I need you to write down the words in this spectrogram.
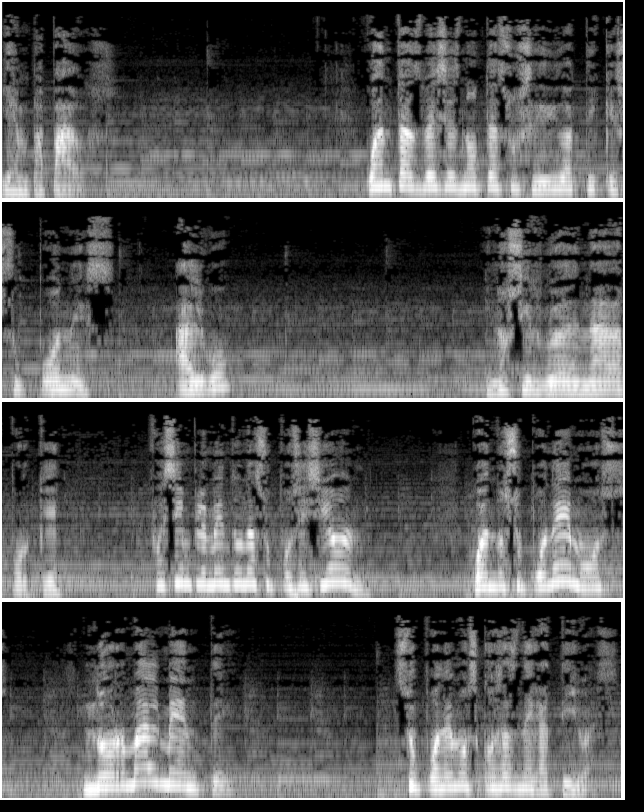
y empapados. ¿Cuántas veces no te ha sucedido a ti que supones algo y no sirvió de nada porque fue simplemente una suposición? Cuando suponemos, normalmente suponemos cosas negativas.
